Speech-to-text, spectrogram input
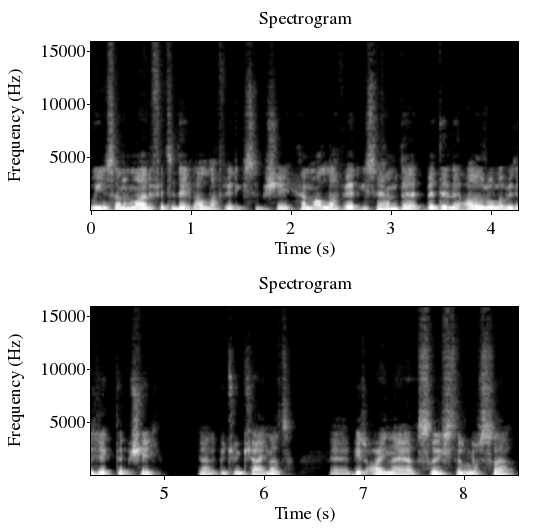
Bu insanın marifeti değil, Allah vergisi bir şey. Hem Allah vergisi hem de bedeli ağır olabilecek de bir şey. Yani bütün kainat e, bir aynaya sığıştırılırsa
